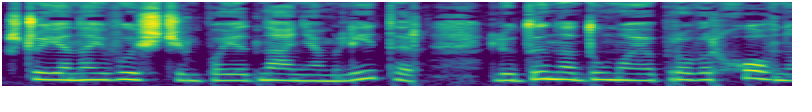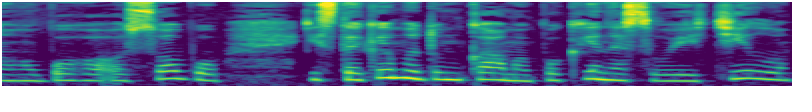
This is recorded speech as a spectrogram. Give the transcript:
що є найвищим поєднанням літер, людина думає про Верховного Бога особу і з такими думками покине своє тіло,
